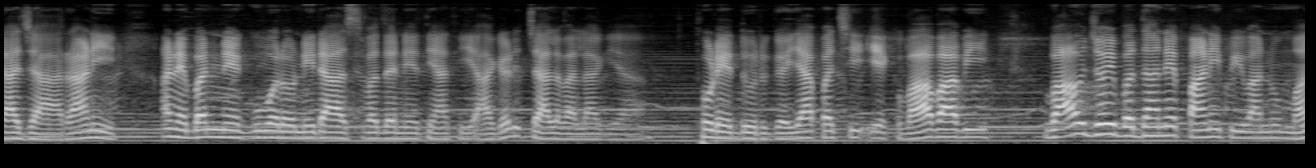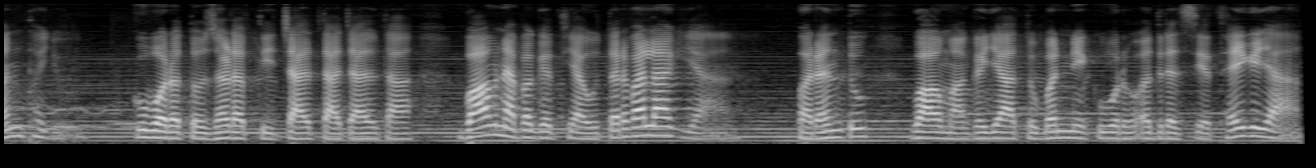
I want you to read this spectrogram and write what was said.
રાજા, રાણી અને બંને કુંવરો નિરાશ વદને ત્યાંથી આગળ ચાલવા લાગ્યા. થોડે દૂર ગયા પછી એક વાવ આવી. વાવ જોઈ બધાને પાણી પીવાનું મન થયું. કુંવરો તો ઝડપથી ચાલતા ચાલતા વાવના પગથિયા ઉતરવા લાગ્યા. પરંતુ વાવમાં ગયા તો બંને કુંવરો અદ્રશ્ય થઈ ગયા.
